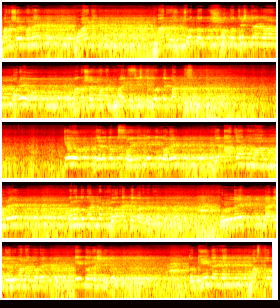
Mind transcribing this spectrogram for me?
মানুষের মনে ভয় নাই। মানুষ যত শত চেষ্টা করার পরেও মানুষের মনে ভয় সৃষ্টি করতে পারতেছে না। কেউ যেরকম সৈনিকরা কি করে? যে আজান হওয়ার পরে কোনো দোকানপাট খোলা থাকতে পারবে না। খুললে তাকে জরিমানা করে, এই করে, সেই করে। তো গিয়ে দেখেন বাস্তব,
